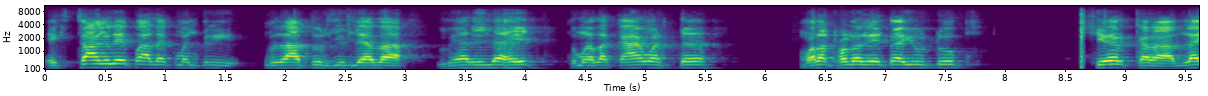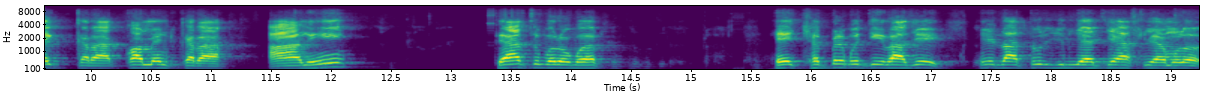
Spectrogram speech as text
एक चांगले पालकमंत्री लातूर जिल्ह्याला मिळालेले आहेत. तुम्हाला काय वाटतं? मराठवाडा नेता यूट्यूब शेअर करा लाईक करा कॉमेंट करा आणि त्याचबरोबर हे छत्रपती राजे हे लातूर जिल्ह्याचे असल्यामुळं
